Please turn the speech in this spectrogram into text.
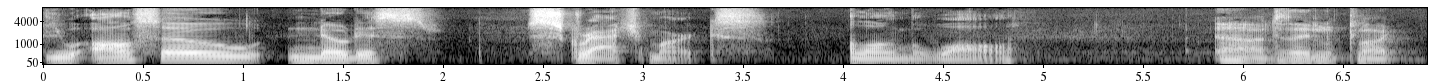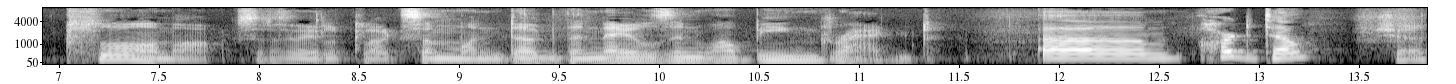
you also notice scratch marks along the wall. Uh, do they look like claw marks, or do they look like someone dug the nails in while being dragged? Um, hard to tell, Sure.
